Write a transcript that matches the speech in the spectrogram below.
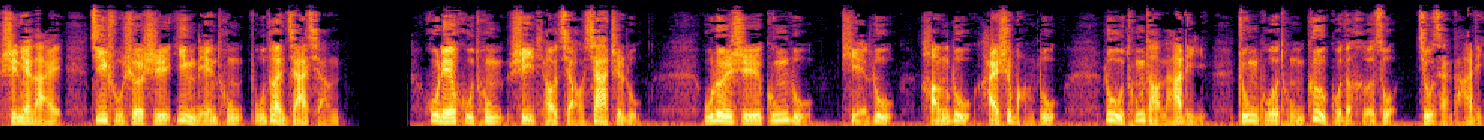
十年来，基础设施硬联通不断加强，互联互通是一条脚下之路。无论是公路、铁路、航路还是网路，路通到哪里，中国同各国的合作就在哪里。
